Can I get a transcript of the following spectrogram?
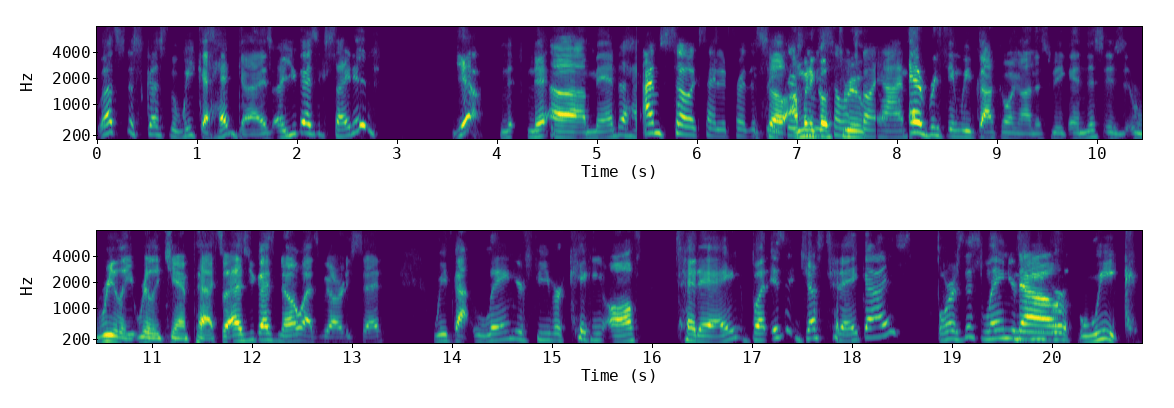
let's discuss the week ahead, guys. Are you guys excited? Yeah, N- N- uh, Amanda, I'm so excited for this So week. I'm gonna go so through- going on. everything we've got going on this week, and this is really, really jam packed. So, as you guys know, as we already said, we've got Lanyard Fever kicking off today. But is it just today, guys, or is this Lanyard No. Fever week?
